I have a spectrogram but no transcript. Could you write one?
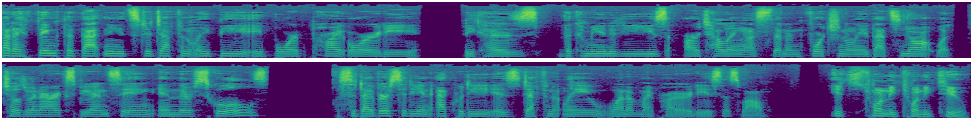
But I think that that needs to definitely be a board priority because the communities are telling us that unfortunately that's not what children are experiencing in their schools. So diversity and equity is definitely one of my priorities as well. It's 2022.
